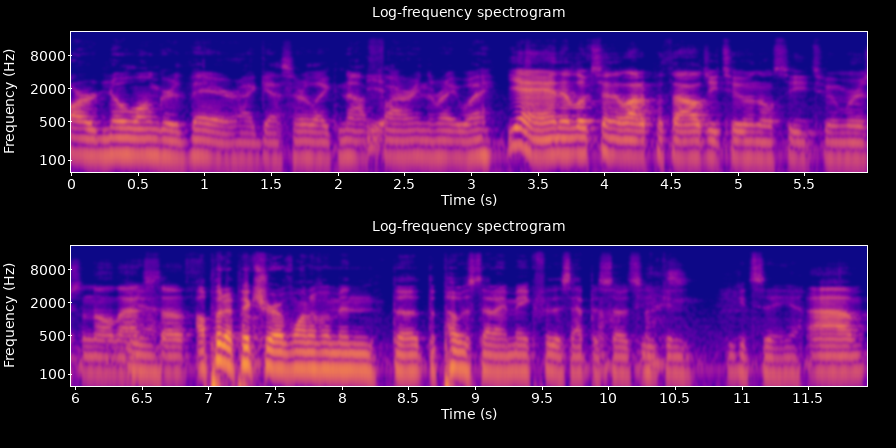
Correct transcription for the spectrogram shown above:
are no longer there i guess or like not Yeah. firing the right way yeah, and it looks in a lot of pathology too, and they'll see tumors and all that Yeah. stuff. i'll put a picture of one of them in the the post that i make for this episode so Oh, nice. you can you can see yeah Um,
